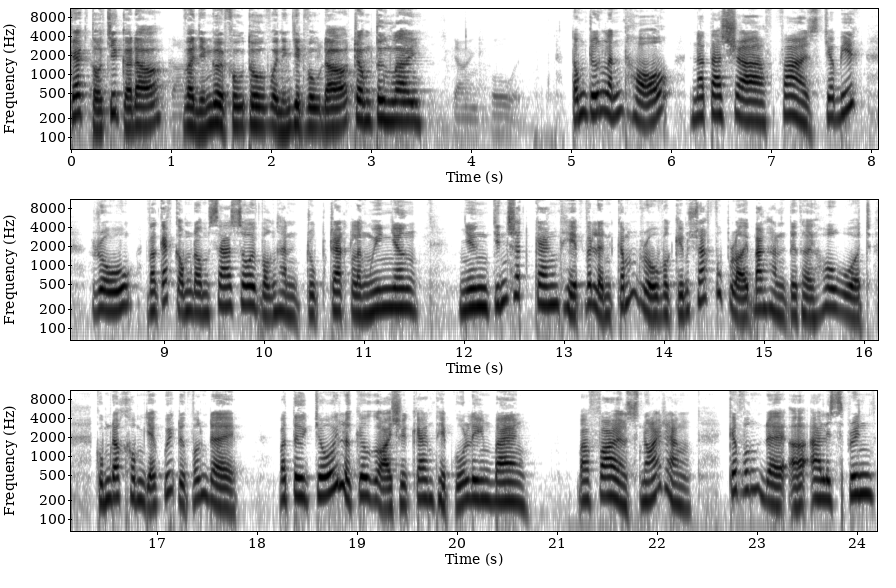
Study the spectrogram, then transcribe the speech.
các tổ chức ở đó và những người phụ thuộc vào những dịch vụ đó trong tương lai. Tổng trưởng lãnh thổ Natasha Fires cho biết rượu và các cộng đồng xa xôi vận hành trục trặc là nguyên nhân, nhưng chính sách can thiệp với lệnh cấm rượu và kiểm soát phúc lợi ban hành từ thời Howard cũng đã không giải quyết được vấn đề. Bà từ chối lời kêu gọi sự can thiệp của liên bang. Bà Fires nói rằng các vấn đề ở Alice Springs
